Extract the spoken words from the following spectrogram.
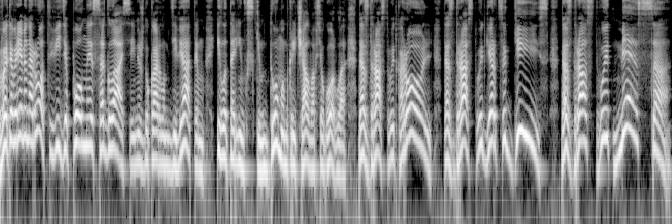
В это время народ, видя полное согласие между Карлом IX и Лотарингским домом, кричал во все горло «Да здравствует король! Да здравствует герцог Гис! Да здравствует Месса!»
